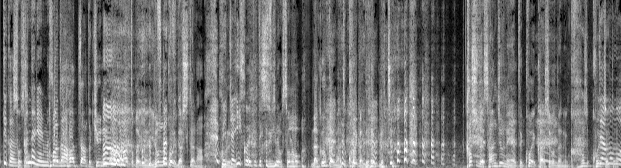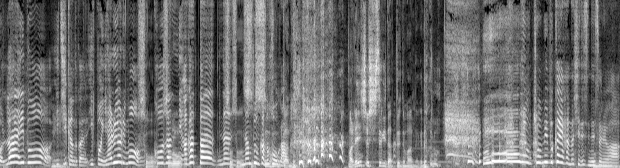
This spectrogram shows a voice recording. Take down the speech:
っていうかかなりありますよね。熊田八さんと急に「ああ」とか言いろんな声出したら めっちゃいい声出てくる。次のその落語会の後声が出るめっちゃ歌手で30年やって声返したことないのにか声ちゃった。じゃあもうもうライブを1時間とか1本やるよりもそう。講座に上がった何分間の方がまあ練習しすぎたっていうのもあるんだけど。えー、でも興味深い話ですねそれは。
